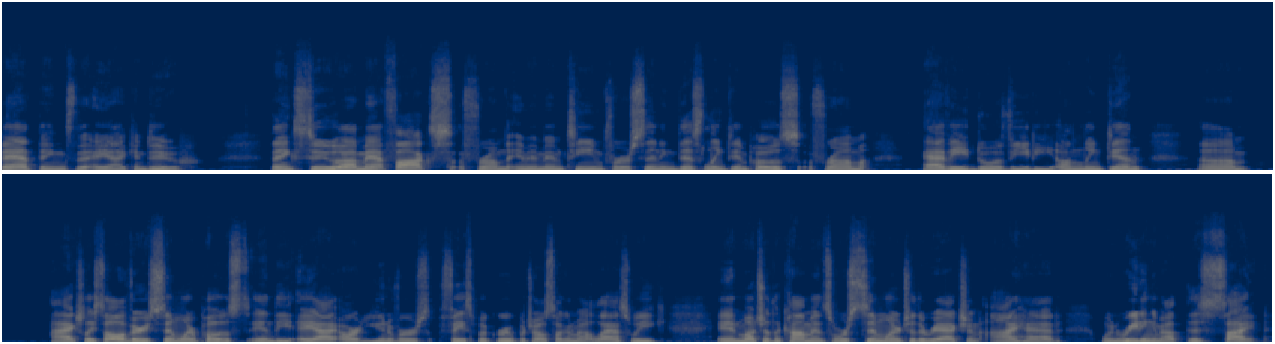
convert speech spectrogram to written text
bad things that AI can do, Thanks to uh, Matt Fox from the MMM team for sending this LinkedIn post from Avi Duavidi on LinkedIn. Um, I actually saw a very similar post in the AI Art Universe Facebook group, which I was talking about last week, and much of the comments were similar to the reaction I had when reading about this site.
